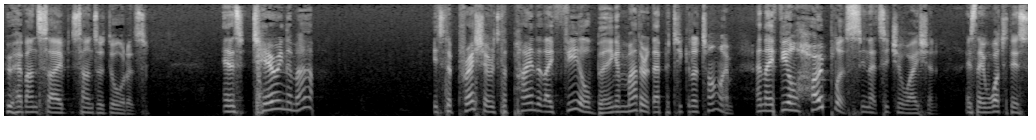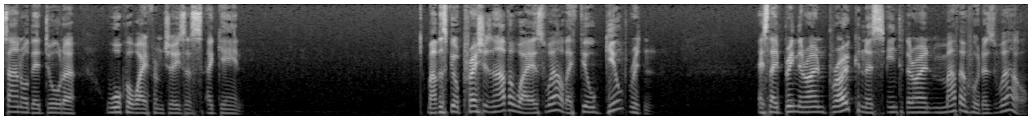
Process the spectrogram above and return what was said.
who have unsaved sons or daughters, and it's tearing them up. It's the pressure, it's the pain that they feel being a mother at that particular time. And they feel hopeless in that situation as they watch their son or their daughter walk away from Jesus again. Mothers feel pressures another way as well. They feel guilt ridden as they bring their own brokenness into their own motherhood as well.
